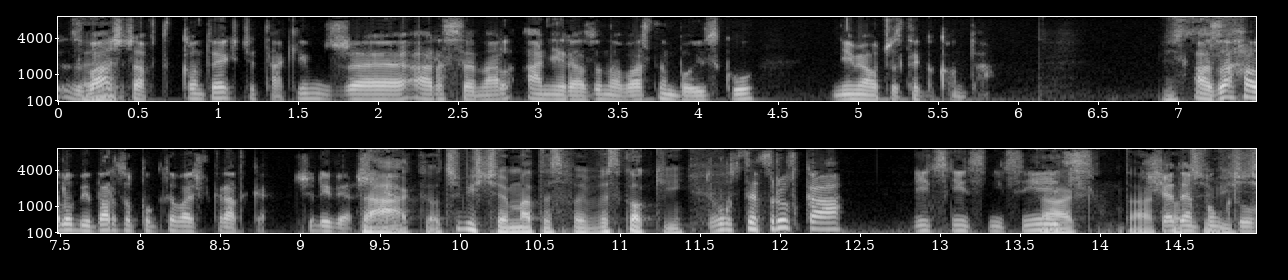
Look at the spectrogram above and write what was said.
Zwłaszcza w kontekście takim, że Arsenal ani razu na własnym boisku nie miał czystego konta. Jest... A Zacha lubi bardzo punktować w kratkę, czyli wiesz. Tak, nie? oczywiście ma te swoje wyskoki. Dwucyfrówka, nic, nic, nic, nic. Tak, tak, Siedem punktów.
